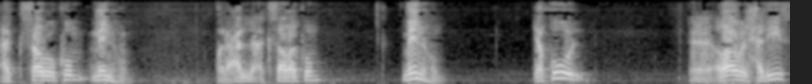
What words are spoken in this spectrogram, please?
أكثركم منهم. ولعل أكثركم منهم. يقول راوي الحديث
